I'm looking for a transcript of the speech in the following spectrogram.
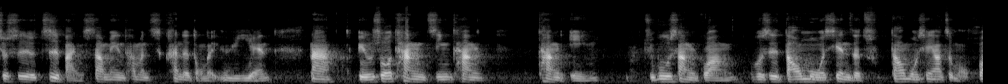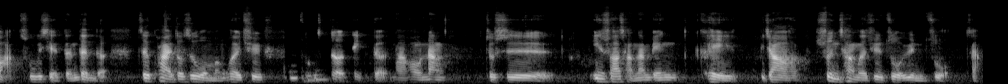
就是制版上面他们看得懂的语言。那比如说烫金、烫烫银。局部上光，或是刀模线的刀模线要怎么画、出血等等的，这块都是我们会去设定的，然后让就是印刷厂那边可以比较顺畅的去做运作，这样。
